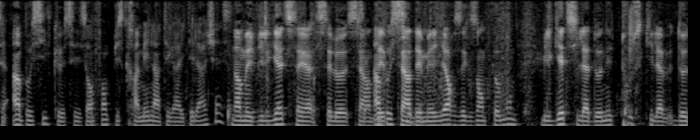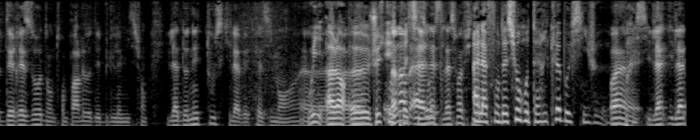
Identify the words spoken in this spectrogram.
c'est impossible que ces enfants puissent cramer l'intégralité de la richesse. Non mais Bill Gates c'est c'est le c'est un des impossible. c'est un des meilleurs exemples au monde. Bill Gates il a donné tout ce qu'il avait de des réseaux dont on parlait au début de l'émission. Il a donné tout ce qu'il avait quasiment. hein. Oui, Euh, alors euh, juste une non, non, précision. euh, laisse, laisse-moi finir. À la fondation Rotary Club aussi, je Ouais, il a il a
